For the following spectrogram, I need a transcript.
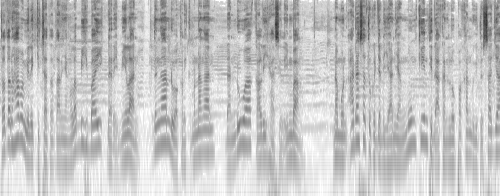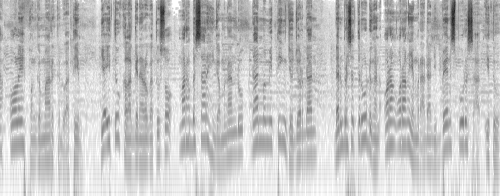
Tottenham memiliki catatan yang lebih baik dari Milan dengan dua kali kemenangan dan dua kali hasil imbang. Namun ada satu kejadian yang mungkin tidak akan dilupakan begitu saja oleh penggemar kedua tim, yaitu kala Gennaro Gattuso marah besar hingga menanduk dan memiting Joe Jordan dan berseteru dengan orang-orang yang berada di bench Spurs saat itu.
